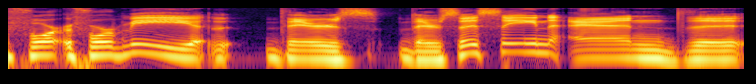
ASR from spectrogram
for for me, there's there's this scene and the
